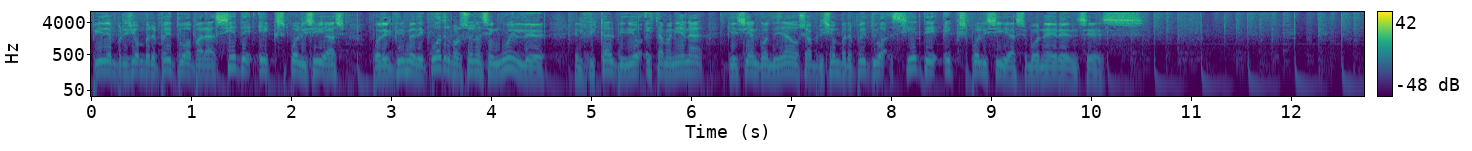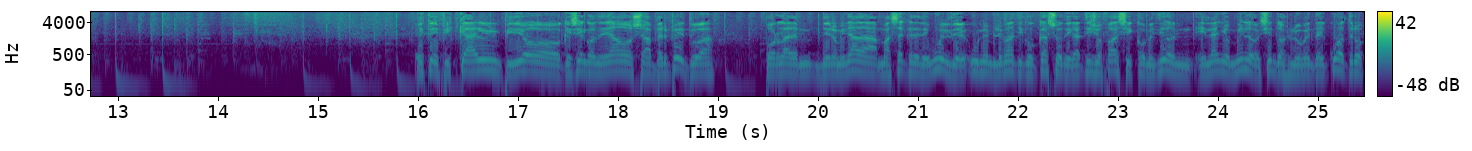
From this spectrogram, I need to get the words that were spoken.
Piden prisión perpetua para siete ex policías por el crimen de cuatro personas en Wilde. El fiscal pidió esta mañana que sean condenados a prisión perpetua siete ex policías bonaerenses. Este fiscal pidió que sean condenados a perpetua por la denominada masacre de Wilde, un emblemático caso de gatillo fácil cometido en el año 1994,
